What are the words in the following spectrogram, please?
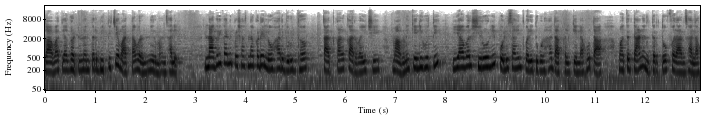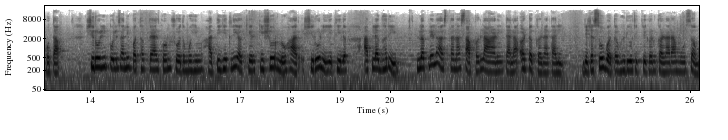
गावात या घटनेनंतर भीतीचे वातावरण निर्माण झाले. नागरिकांनी प्रशासनाकडे लोहार विरुद्ध तात्काळ कारवाईची मागणी केली होती. यावर शिरोली पोलिसांनी त्वरित गुन्हा दाखल केला होता मात्र त्यानंतर तो फरार झाला होता. शिरोली पोलिसांनी पथक तयार करून शोधमोहीम हाती घेतली. अखेर किशोर लोहार शिरोली येथील आपल्या घरी लपलेला असताना सापडला आणि त्याला अटक करण्यात आली. ज्याच्यासोबत व्हिडिओ चित्रीकरण करणारा मोसम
